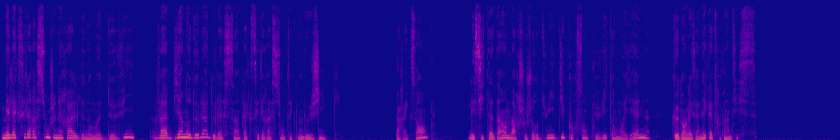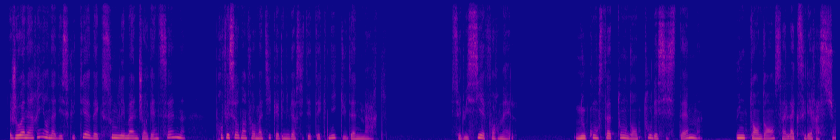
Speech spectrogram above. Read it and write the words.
Mais l'accélération générale de nos modes de vie va bien au-delà de la simple accélération technologique. Par exemple, les citadins marchent aujourd'hui 10% plus vite en moyenne que dans les années 90. Johan en a discuté avec Sunleman Jorgensen, professeur d'informatique à l'Université technique du Danemark. Celui-ci est formel nous constatons dans tous les systèmes une tendance à l'accélération.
